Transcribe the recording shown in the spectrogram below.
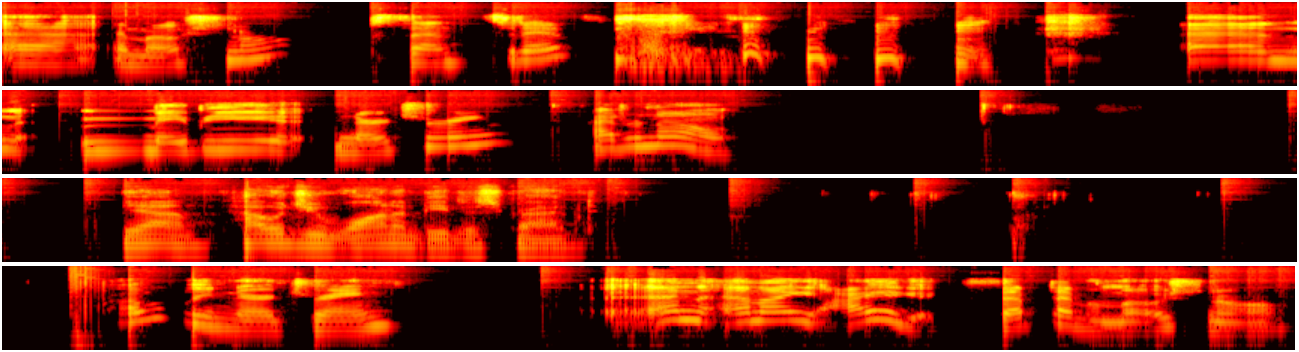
uh, emotional, sensitive, and maybe nurturing. I don't know. Yeah. How would you want to be described? probably nurturing and and i i accept i'm emotional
